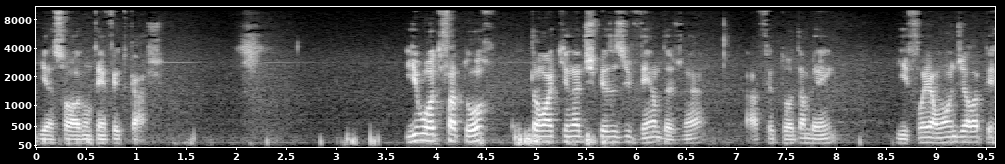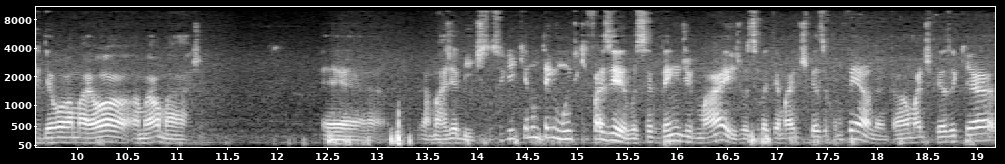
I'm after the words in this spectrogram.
e é só não tem efeito caixa. E o outro fator, então aqui na despesas de vendas, né, afetou também, e foi aonde ela perdeu a maior, a maior margem. É, a margem EBITDA. Isso aqui que não tem muito o que fazer. Você vende mais, você vai ter mais despesa com venda. Então é uma despesa que é,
